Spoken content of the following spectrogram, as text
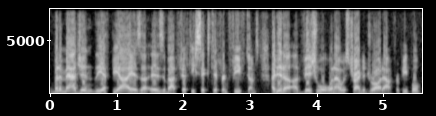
but imagine the FBI is a, is about 56 different fiefdoms. I did a, a visual when I was trying to draw it out for people.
